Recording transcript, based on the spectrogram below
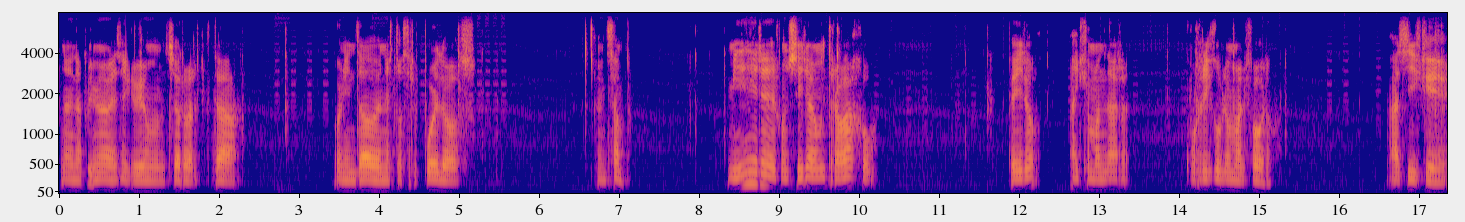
una de las primeras veces que veo un server que está orientado en estos tres pueblos en SAMP. Mi idea era conseguir algún trabajo, pero hay que mandar currículum al foro. Así que,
